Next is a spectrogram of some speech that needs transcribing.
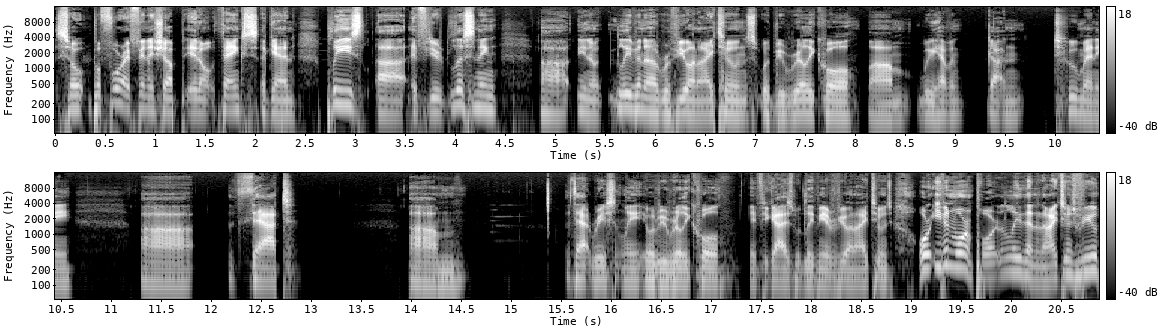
so before I finish up, you know, thanks again. Please, uh, if you're listening, uh, you know, leaving a review on iTunes would be really cool. Um, we haven't gotten too many uh, that um, that recently. It would be really cool if you guys would leave me a review on iTunes, or even more importantly than an iTunes review,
